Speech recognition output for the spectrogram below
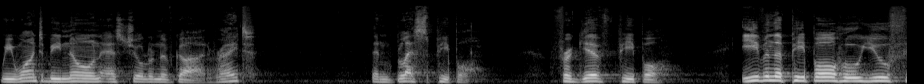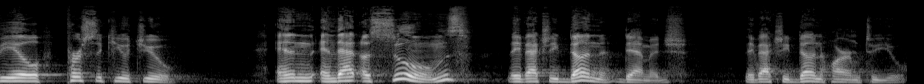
We want to be known as children of God, right? Then bless people, forgive people, even the people who you feel persecute you. And, and that assumes they've actually done damage, they've actually done harm to you.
